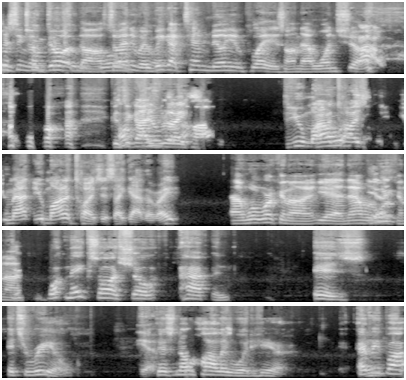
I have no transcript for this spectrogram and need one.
kissing a blow up doll. So blow-up anyway, we got 10 million plays on that one show Wow. because the Oh, guy's you really guys- popular. Do you monetize? You ma- you monetize this, I gather, right? Uh, we're working on it. Yeah, now we're Yeah. working on it. What makes our show happen is it's real. Yeah. There's no Hollywood here. Everybody,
